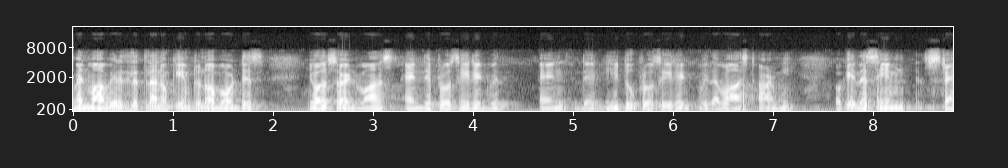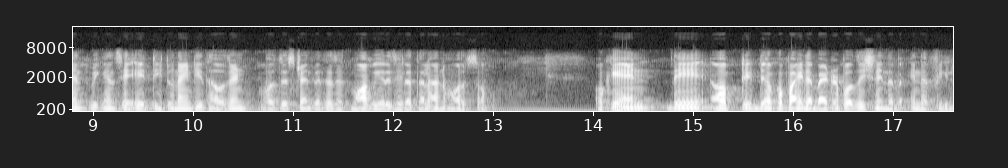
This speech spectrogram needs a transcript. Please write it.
When Muawiyah came to know about this, he also advanced and they proceeded with and they, he too proceeded with a vast army. Okay, the same strength we can say 80 to 90,000 was the strength with Hazrat Muawiyah also. Okay, and they opted, they occupied a better position in the in the field.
